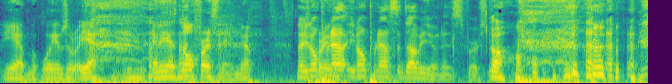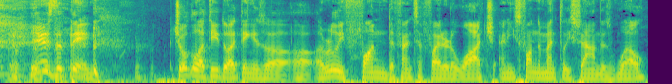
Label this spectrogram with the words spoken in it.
yeah, McWilliams Arroyo. Yeah, and he has no first name. Yep. no, you don't pretty pronounce you don't pronounce the W in his first. name. Oh, Here's the thing. Chocolatito, I think, is a, a, a really fun defensive fighter to watch, and he's fundamentally sound as well.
